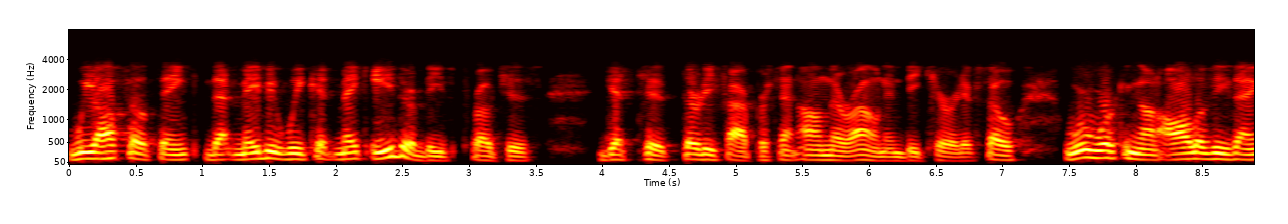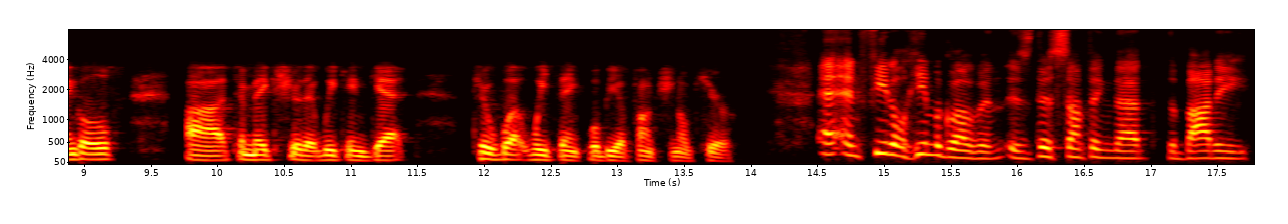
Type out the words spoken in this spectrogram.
we also think that maybe we could make either of these approaches get to 35% on their own and be curative. So we're working on all of these angles uh, to make sure that we can get to what we think will be a functional cure. And, and fetal hemoglobin, is this something that the body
